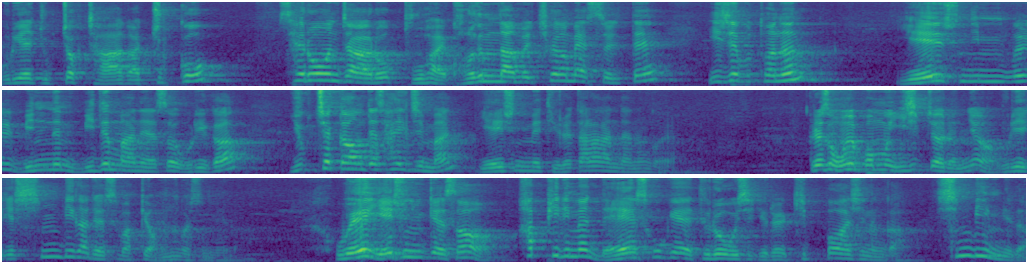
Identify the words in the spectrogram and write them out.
우리의 육적 자아가 죽고 새로운 자아로 부활, 거듭남을 체험했을 때 이제부터는 예수님을 믿는 믿음 안에서 우리가 육체 가운데 살지만 예수님의 뒤를 따라간다는 거예요. 그래서 오늘 본문 20절은요, 우리에게 신비가 될 수밖에 없는 것입니다. 왜 예수님께서 하필이면 내 속에 들어오시기를 기뻐하시는가? 신비입니다.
